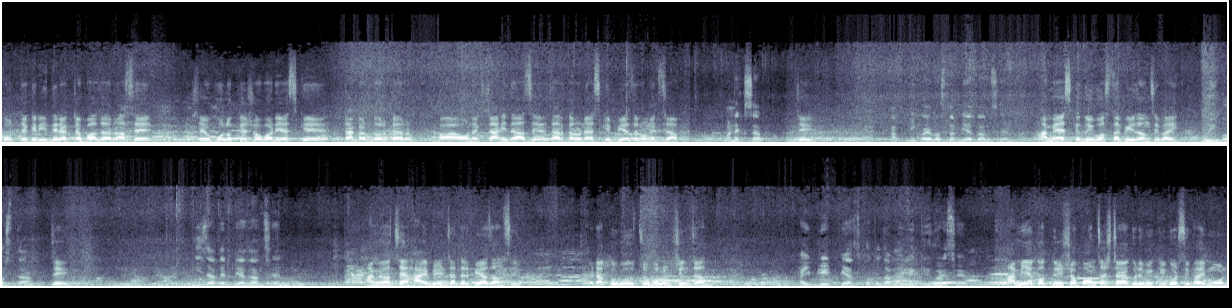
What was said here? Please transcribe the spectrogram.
প্রত্যেকের ঈদের একটা বাজার আছে। সে উপলক্ষে সবারই আজকে টাকার দরকার বা অনেক চাহিদা আছে যার কারণে আজকে পেঁয়াজের অনেক চাপ। অনেক চাপ? জি। আপনি কয় বস্তা পেঁয়াজ আনছেন? আমি আজকে দুই বস্তা পেঁয়াজ আনছি ভাই। দুই বস্তা? জি। কি জাতের পেঁয়াজ আনছেন? আমি হচ্ছে হাইব্রিড জাতের পেঁয়াজ আনছি। এটা খুবই উচ্চ ফলনশীল জাত। হাইব্রিড পেঁয়াজ কত দামে বিক্রি করেছেন? আমি একত্রিশশো পঞ্চাশ টাকা করে বিক্রি করছি ভাই মন।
